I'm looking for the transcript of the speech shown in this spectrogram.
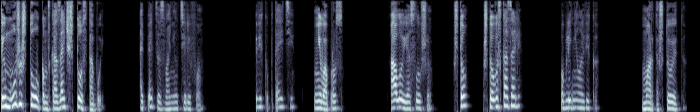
Ты можешь толком сказать, что с тобой?» Опять зазвонил телефон. «Вика, подойти». «Не вопрос». «Алло, я слушаю». «Что? Что вы сказали?» Побледнела Вика. «Марта, что это?»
